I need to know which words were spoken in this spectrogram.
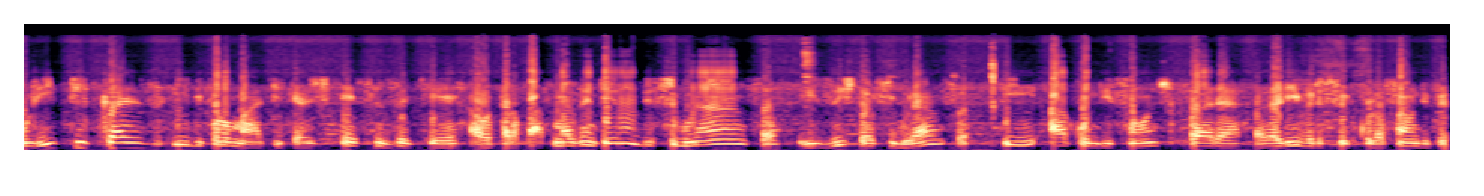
políticas e diplomáticas. Essas aqui é a outra parte. Mas em termos de segurança, existe a segurança e há condições para a livre circulação de pessoas.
